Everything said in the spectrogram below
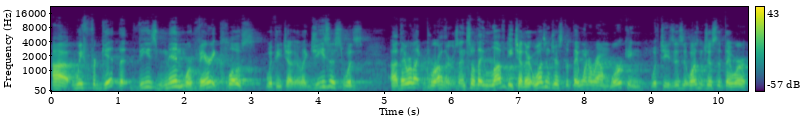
uh, we forget that these men were very close with each other. Like Jesus was uh, they were like brothers, and so they loved each other. It wasn't just that they went around working with Jesus, it wasn't just that they were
